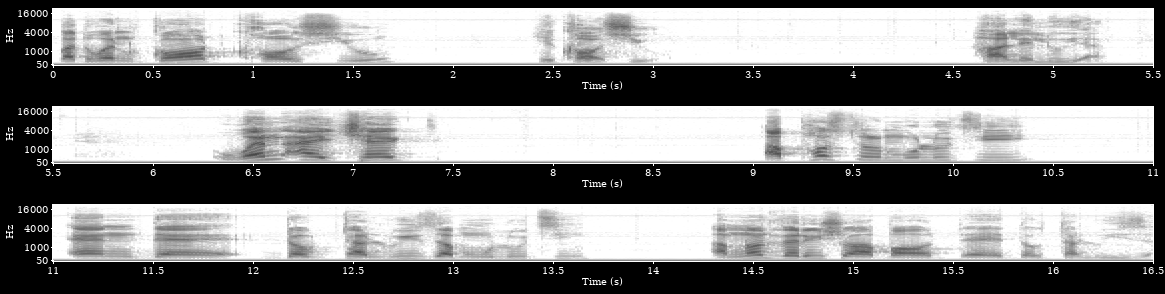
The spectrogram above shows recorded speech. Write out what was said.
But when God calls you, He calls you. Hallelujah. When I checked, Apostle Muluti and uh, Dr. Louisa Muluti, I'm not very sure about uh, Dr. Louisa,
